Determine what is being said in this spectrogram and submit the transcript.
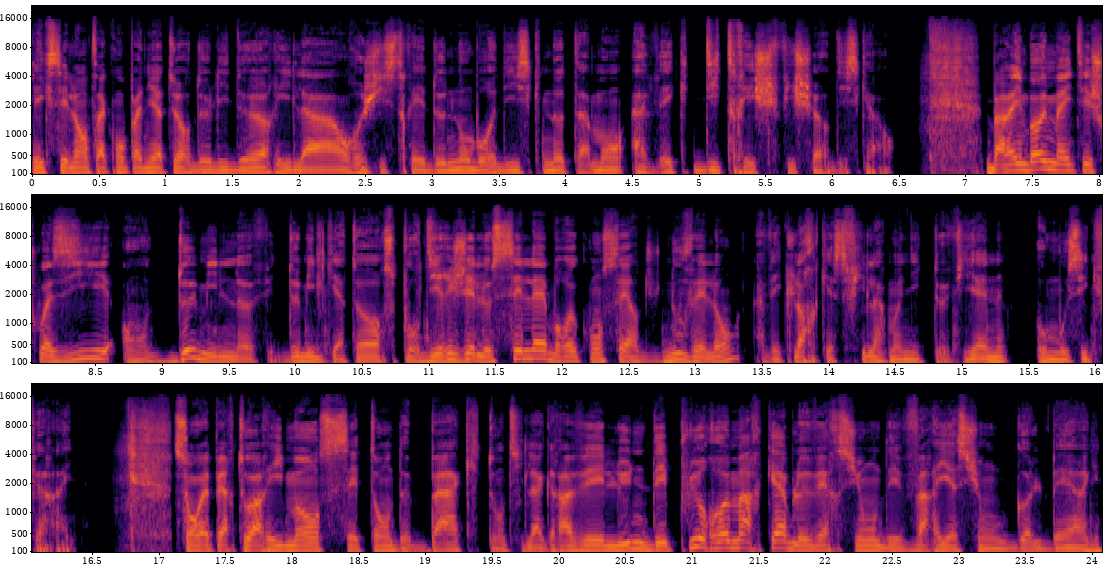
Excellent accompagnateur de leader, il a enregistré de nombreux disques, notamment avec Dietrich Fischer-Dieskau. Barenboim a été choisi en 2009 et 2014 pour diriger le célèbre concert du Nouvel An avec l'Orchestre Philharmonique de Vienne au Musikverein. Son répertoire immense s'étend de Bach, dont il a gravé l'une des plus remarquables versions des variations Goldberg,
